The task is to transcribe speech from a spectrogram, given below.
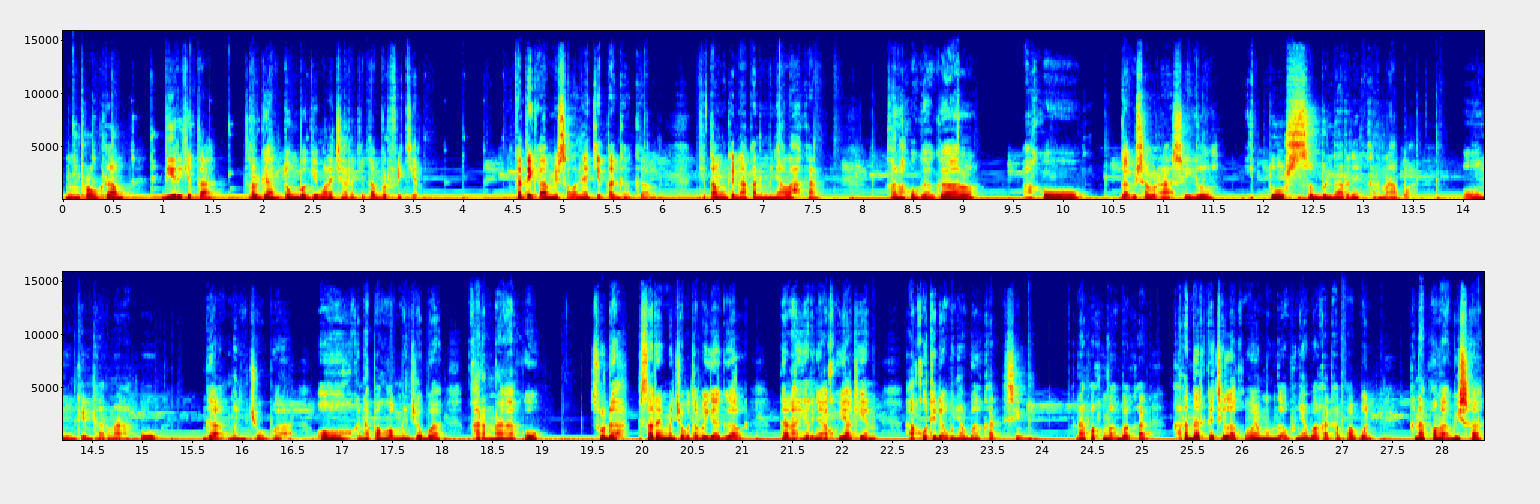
memprogram diri kita tergantung bagaimana cara kita berpikir. Ketika misalnya kita gagal, kita mungkin akan menyalahkan. Kalau aku gagal, aku gak bisa berhasil, itu sebenarnya karena apa? Oh mungkin karena aku nggak mencoba. Oh kenapa nggak mencoba? Karena aku sudah sering mencoba tapi gagal. Dan akhirnya aku yakin aku tidak punya bakat di sini. Kenapa aku nggak bakat? Karena dari kecil aku memang nggak punya bakat apa pun. Kenapa nggak bisa?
